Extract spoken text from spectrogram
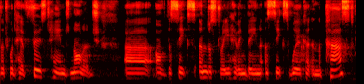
that would have first hand knowledge uh, of the sex industry, having been a sex worker in the past.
